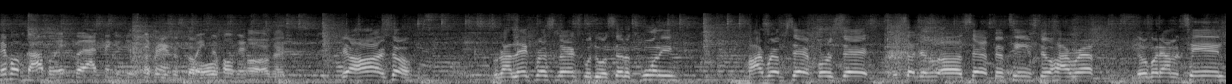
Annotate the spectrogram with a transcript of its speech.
They're both goblet, but I think it's just different it's just the ways whole. to hold it. Oh, okay. Yeah, all right. So we got leg press next. We'll do a set of 20. High rep set, first set. The second uh, set, 15, still high rep. Then we'll go down to 10.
